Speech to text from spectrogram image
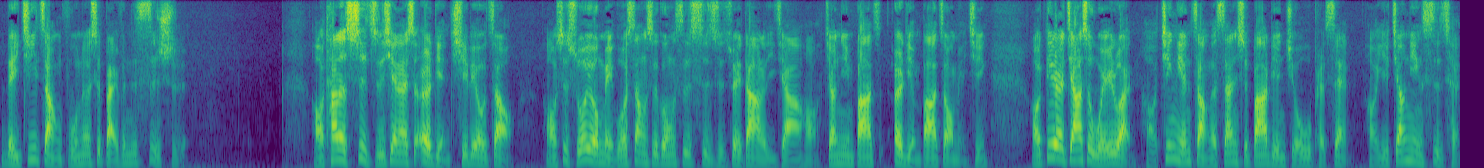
累积涨幅呢是百分之四十。好，它的市值现在是二点七六兆，哦，是所有美国上市公司市值最大的一家哈，将近八二点八兆美金。好，第二家是微软，好，今年涨了三十八点九五 percent，好，也将近四成。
